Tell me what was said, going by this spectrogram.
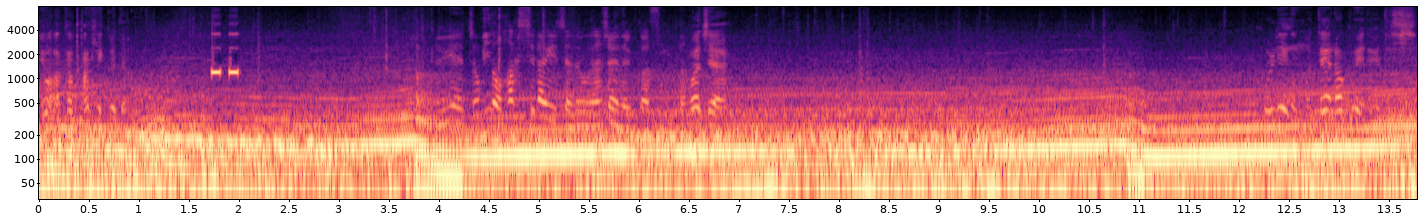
이거 아까 박혔거든. 이게 좀 더 확실하게 제동을 하셔야 될 것 같습니다. 맞아. 쿨링은 뭐 떼놓고 해야 되겠다. 씨.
